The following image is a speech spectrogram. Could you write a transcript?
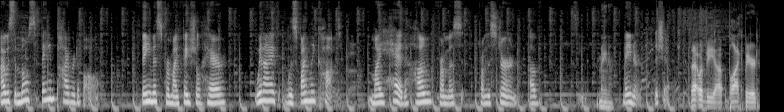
I was the most famed pirate of all, famous for my facial hair. When I was finally caught, my head hung from us from the stern of let's see, Maynard. Maynard, the ship. That would be uh, Blackbeard.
